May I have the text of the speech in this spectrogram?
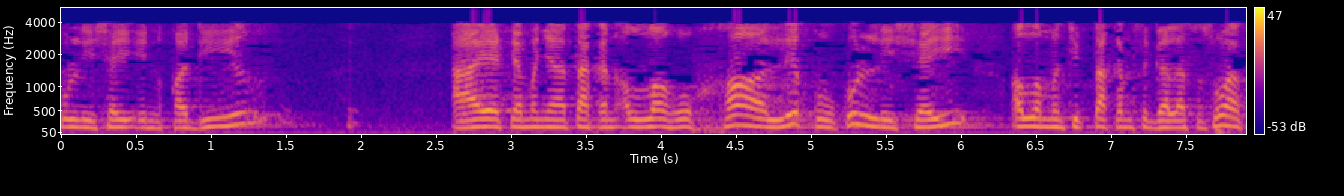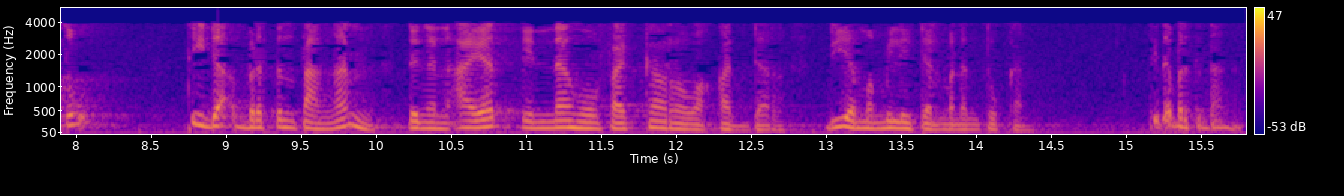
kulli syai'in qadir Ayat yang menyatakan Allahu khaliqu kulli syai, Allah menciptakan segala sesuatu tidak bertentangan dengan ayat innahu fakkara wa qaddar. Dia memilih dan menentukan. Tidak bertentangan.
